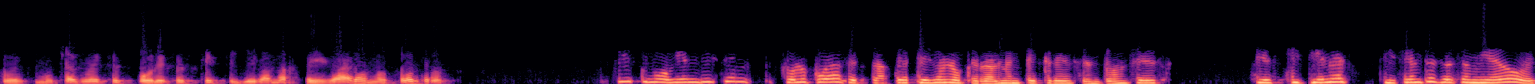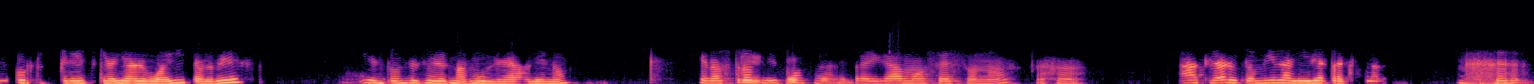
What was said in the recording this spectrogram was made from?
pues muchas veces por eso es que se llegan a pegar a nosotros. Sí, como bien dicen, solo puede aceptarte aquello en lo que realmente crees. Entonces, si, si tienes, si sientes ese miedo es porque crees que hay algo ahí, tal vez, y entonces eres más vulnerable, ¿no? Que nosotros Sí, mismos exactamente. traigamos eso, ¿no? Ajá. Ah, claro, también la ley de atracción.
